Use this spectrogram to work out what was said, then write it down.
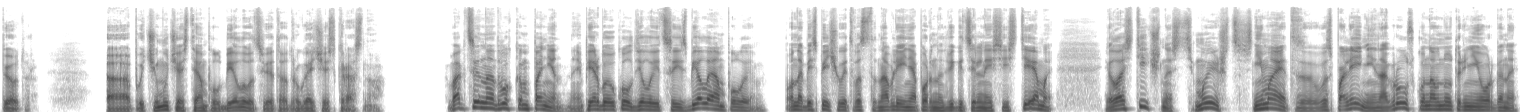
«Петр, а почему часть ампул белого цвета, а другая часть красного? Вакцина двухкомпонентная. Первый укол делается из белой ампулы. Он обеспечивает восстановление опорно-двигательной системы, эластичность мышц, снимает воспаление и нагрузку на внутренние органы,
